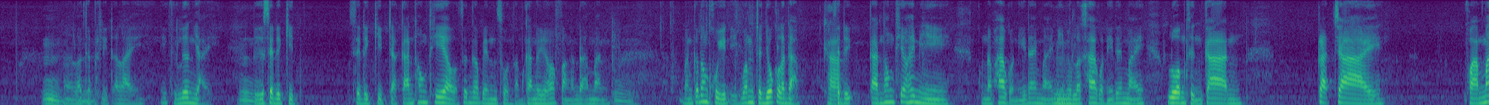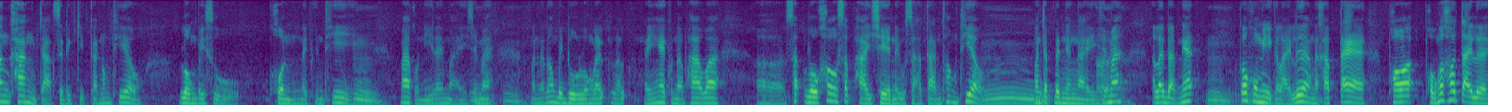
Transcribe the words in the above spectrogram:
อืมเอ่อเราจะผลิตอะไร นี่คือเรื่องใหญ่มหรือเศรษฐกิจเศรษฐกิจจากการท่องเที่ยว ซึ่งก็เป็นส่วนสำคัญโดยเฉพาะฝั่งอันดามันอืมมันก็ต้องคุยกันอีกว่ามันจะยกระดับครับเศรษฐการท่องเที่ยวให้มีคุณภาพกว่านี้ได้ไหมมีมูลค่ากว่านี้ได้ไหมรวมถึงการกระจายความมั่งคั่งจากเศรษฐกิจการท่องเที่ยวลงไปสู่ คนในพื้นที่อืมมากกว่านี้ได้ไหมใช่ไหมอืมมันก็ต้องไปดูลงรายละในแง่คุณภาพว่าโลเคอลซัพพลายเชนในอุตสาหการท่องเที่ยวอืมันจะเป็นยังไงใช่ไหมอ่าอะไรแบบเนี้ยอืมก็คงมีอีกหลายเรื่องนะครับ แต่พอผมก็เข้าใจเลย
